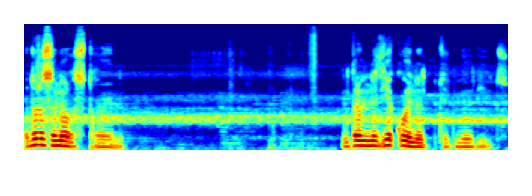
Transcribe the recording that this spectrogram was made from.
Я дуже сильно розстроєний. Ну, Прям ні в якої не тут не уб'ються.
